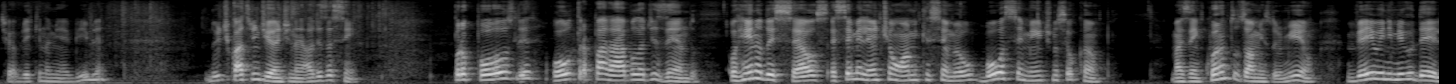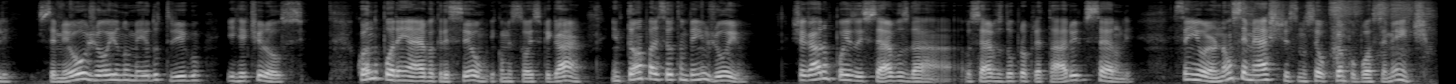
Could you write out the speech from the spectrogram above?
Deixa eu abrir aqui na minha Bíblia. Do 24 em diante, né? Ela diz assim: Propôs-lhe outra parábola, dizendo: o reino dos céus é semelhante a um homem que semeou boa semente no seu campo. Mas enquanto os homens dormiam, veio o inimigo dele, semeou o joio no meio do trigo e retirou-se. Quando, porém, a erva cresceu e começou a espigar, então apareceu também o joio. Chegaram, pois, os servos, da, os servos do proprietário e disseram-lhe: Senhor, não semeastes no seu campo boa semente?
